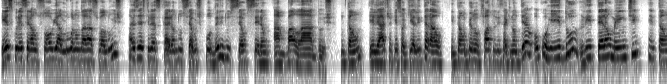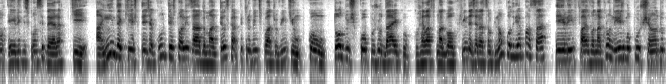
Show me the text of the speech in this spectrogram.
escurecerá o sol e a lua não dará sua luz, as estrelas cairão do céu, os poderes do céu serão abalados. Então, ele acha que isso aqui é literal. Então, pelo fato disso aqui não ter ocorrido literalmente, então ele desconsidera que, ainda que esteja contextualizado Mateus capítulo 24, 21, com todo o escopo judaico relacionado ao fim da geração que não poderia passar, ele faz o anacronismo puxando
